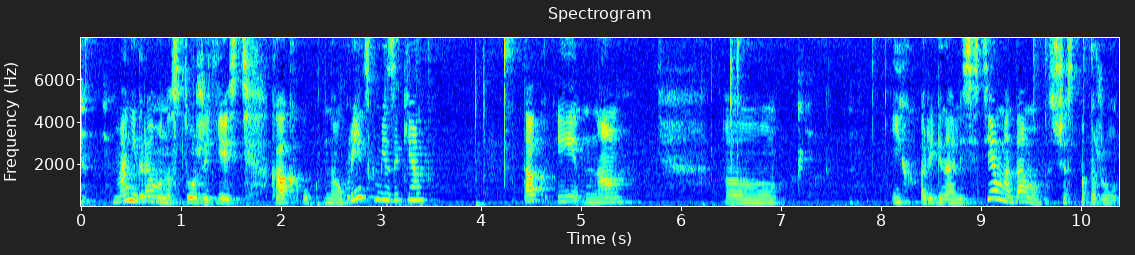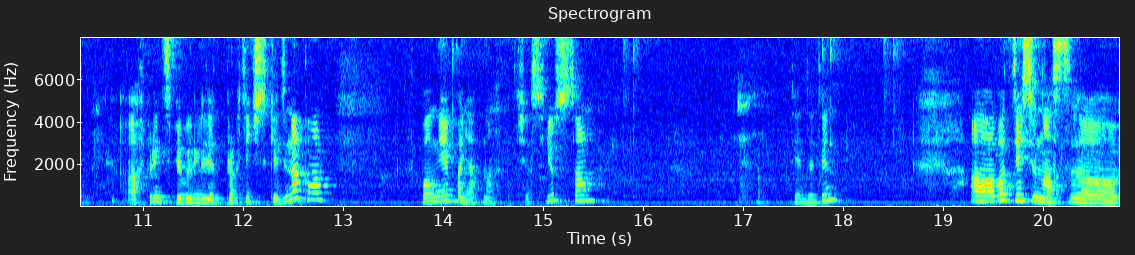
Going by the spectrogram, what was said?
MoneyGram у нас тоже есть как на украинском языке, так и на э, их оригинальной системы. Да, мы сейчас покажу. А, в принципе, выглядит практически одинаково. Вполне понятно. Сейчас use сам. А вот здесь у нас э,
